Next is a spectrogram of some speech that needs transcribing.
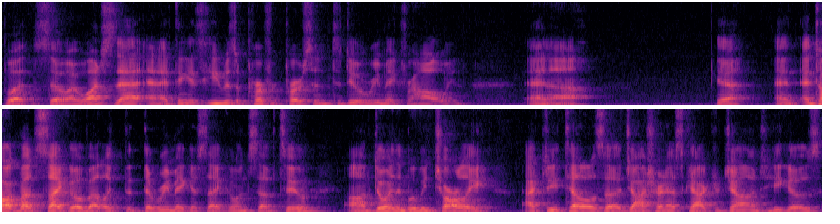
but so I watched that, and I think it's he was a perfect person to do a remake for Halloween, and uh, yeah, and and talk about Psycho, about like the, the remake of Psycho and stuff too. Um, during the movie, Charlie actually tells uh, Josh Hartnett's character John, he goes,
